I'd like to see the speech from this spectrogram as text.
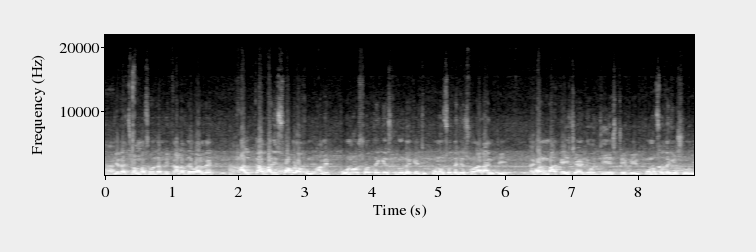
হ্যাঁ। যেটা ছ মাসের মধ্যে আপনি কাটাতে পারবেন। হালকা ভারী সব রকম। আমি পনেরোশো থেকে শুরু রেখেছি পনেরোশো থেকে সোনার আংটি। Hallmark H I two GST bill পনেরোশো থেকে শুরু।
